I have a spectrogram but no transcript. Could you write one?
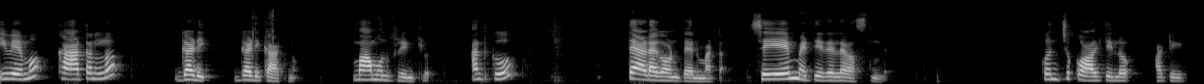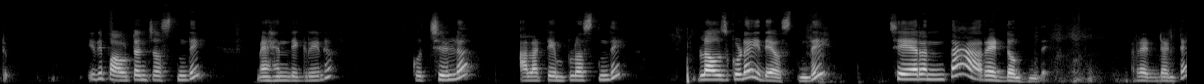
ఇవేమో కాటన్లో గడి గడి కాటన్ మామూలు ప్రింట్లు. అందుకు తేడాగా ఉంటాయి అన్నమాట సేమ్ మెటీరియలే వస్తుంది. కొంచెం క్వాలిటీలో అటు ఇటు. ఇది పౌటంచ్ వస్తుంది. మెహందీ గ్రీన్ కుచ్చిళ్ళు అలా టెంపుల్ వస్తుంది. బ్లౌజ్ కూడా ఇదే వస్తుంది. చీర అంతా రెడ్ ఉంటుంది. రెడ్ అంటే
